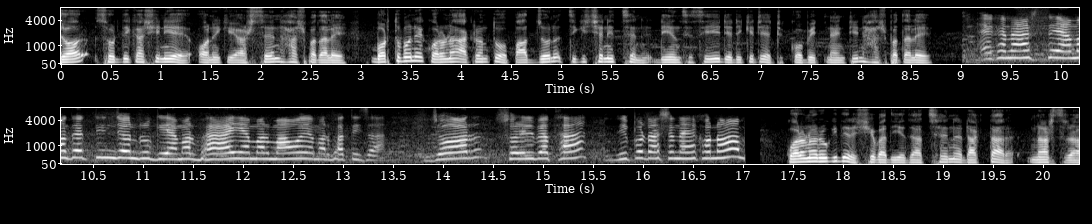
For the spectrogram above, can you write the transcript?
জ্বর সর্দি কাশি নিয়ে অনেকে আসছেন হাসপাতালে। বর্তমানে করোনা আক্রান্ত পাঁচজন চিকিৎসা নিচ্ছেন ডিএনসিসি ডেডিকেটেড কোভিড নাইন্টিন হাসপাতালে। এখানে আসছে আমাদের তিনজন রুগী আমার ভাই আমার মা ও আমার ভাতিজা। জ্বর শরীর ব্যথা রিপোর্ট আসে না এখনও। করোনা রোগীদের সেবা দিয়ে যাচ্ছেন ডাক্তার নার্সরা।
